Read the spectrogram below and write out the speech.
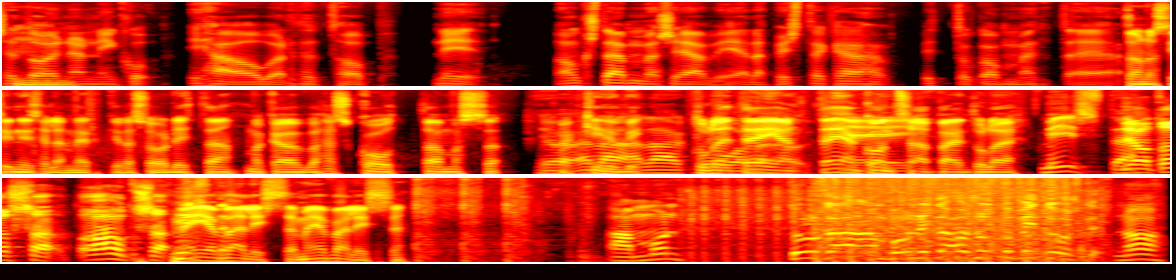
se toinen on niinku ihan over the top. Niin onko tämmöisiä vielä? Pistäkää vittu kommentteja. Tuolla sinisellä merkillä soditaan. Mä käyn vähän skouttaamassa. Joo, Kaikki älä- hyvin. älä tulee teidän, teidän Ei. kontsaa päin tulee. Mistä? Joo, tossa autossa. Meidän välissä, meidän välissä. Ammun. Tulkaa ampuun, niitä on osuttu vitusti. No,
